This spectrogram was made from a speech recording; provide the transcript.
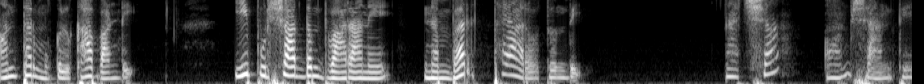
అంతర్ముఖులుగా కావండి. ఈ పురుషార్థం ద్వారానే నెంబర్ తయారవుతుంది. అచ్చా ఓం శాంతి.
